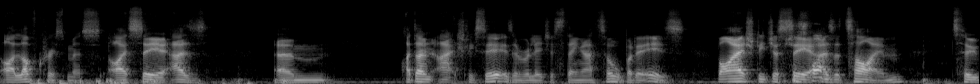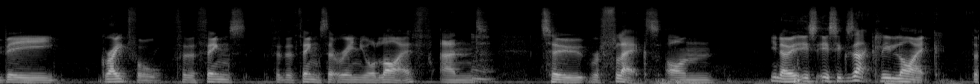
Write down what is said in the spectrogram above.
I love Christmas. I see it as, um, I don't actually see it as a religious thing at all, but it is. But I actually just It's see just it fun. as a time to be grateful for the things for the things that are in your life and Mm. to reflect on you know it's it's exactly like the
